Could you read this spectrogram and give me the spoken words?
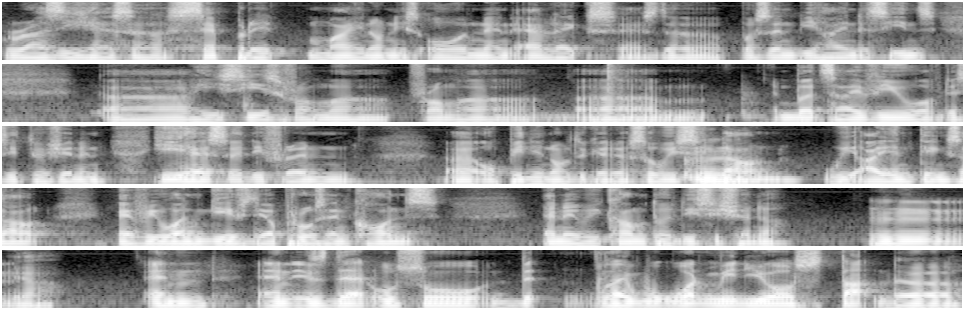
Razi has a separate mind on his own, and Alex as the person behind the scenes, uh, he sees from a from a um, bird's eye view of the situation, and he has a different uh, opinion altogether. So we sit down, we iron things out. Everyone gives their pros and cons, and then we come to a decision. ah. Yeah. And and is that also th- like what made you all start the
